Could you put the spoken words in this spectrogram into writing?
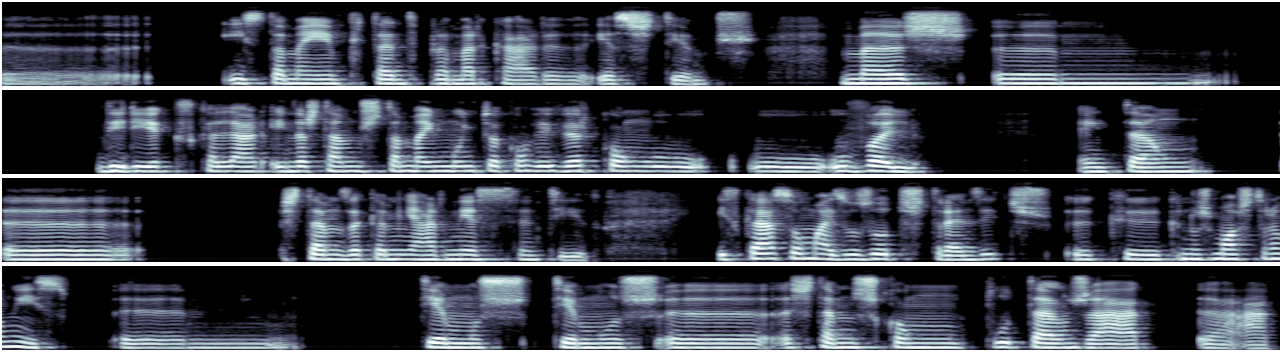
uh, isso também é importante para marcar eh, esses tempos. Mas hum, diria que se calhar ainda estamos também muito a conviver com o, o, o velho. Então uh, estamos a caminhar nesse sentido. E se calhar são mais os outros trânsitos uh, que, que, nos mostram isso. Uh, temos, temos estamos com Plutão já há, há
